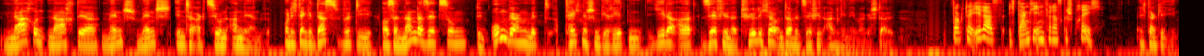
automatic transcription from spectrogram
nach und nach der Mensch-Mensch-Interaktion annähern wird. Und ich denke, das wird die Auseinandersetzung, den Umgang mit technischen Geräten jeder Art sehr viel natürlicher und damit sehr viel angenehmer gestalten. Dr. Ehlers, ich danke Ihnen für das Gespräch. Ich danke Ihnen.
